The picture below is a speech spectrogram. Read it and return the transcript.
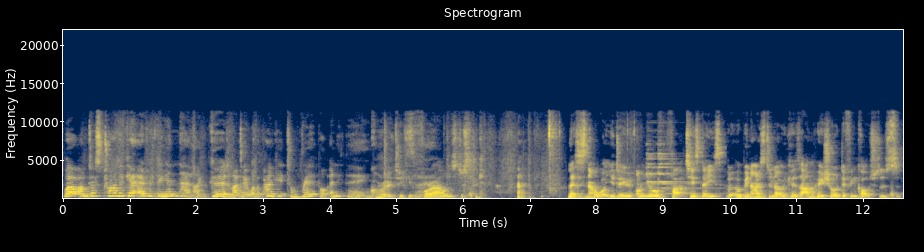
Well, I'm just trying to get everything in there like good and I don't want the pancake to rip or anything. Cora, it took you So- four hours just to get. Let us know what you do on your Fat Tuesdays. But it would be nice to know because I'm pretty sure different cultures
